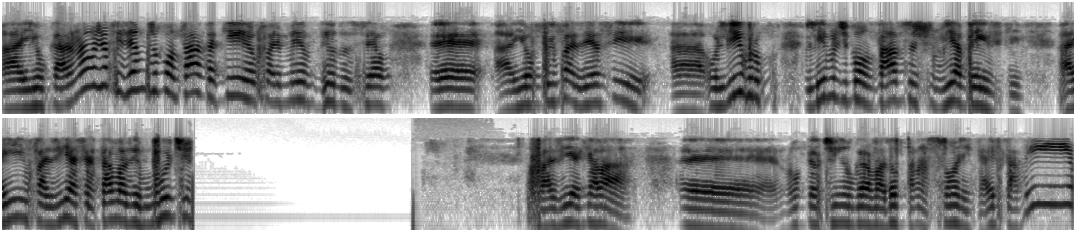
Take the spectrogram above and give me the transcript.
Aí o cara, não, já fizemos o contato aqui. Eu falei, meu Deus do céu. É, aí eu fui fazer esse, uh, o livro, livro de contatos via Basic. Aí fazia, acertava azimuth, fazia aquela. É, eu tinha um gravador Panasonic, aí ficava. Aí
